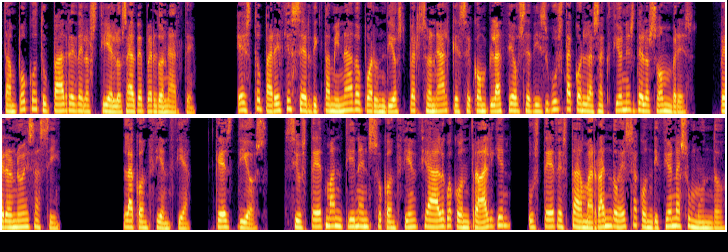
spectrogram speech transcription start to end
tampoco tu Padre de los cielos ha de perdonarte. Esto parece ser dictaminado por un Dios personal que se complace o se disgusta con las acciones de los hombres, pero no es así. La conciencia, que es Dios, si usted mantiene en su conciencia algo contra alguien, usted está amarrando esa condición a su mundo.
